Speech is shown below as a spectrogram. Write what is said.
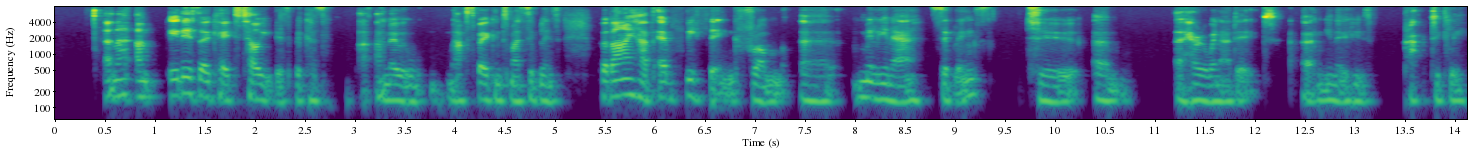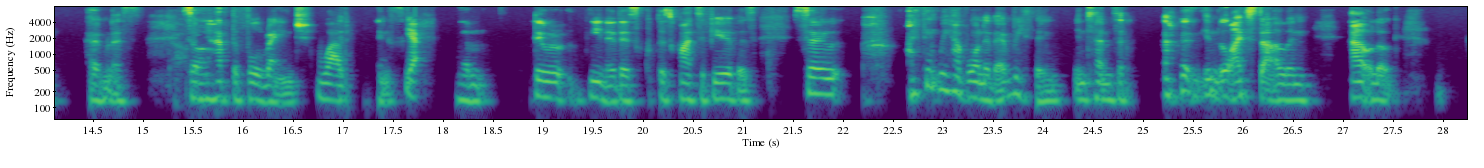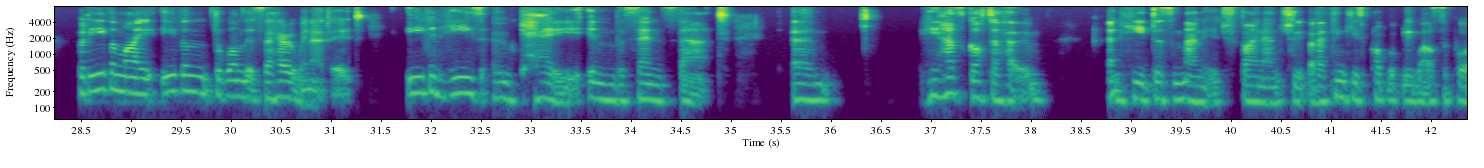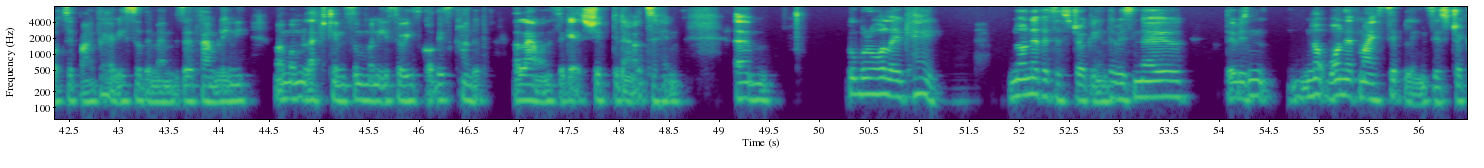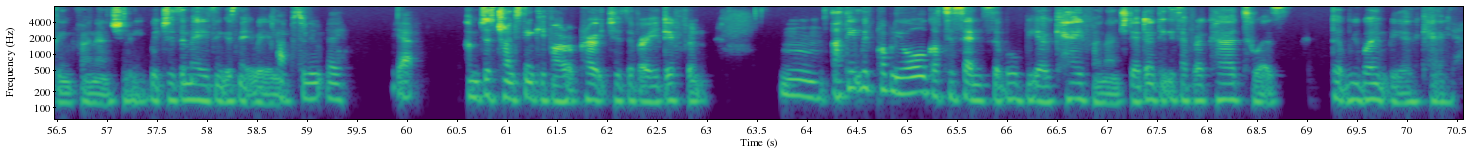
and I, it is okay to tell you this because I know I've spoken to my siblings, but I have everything from uh, millionaire siblings to um, a heroin addict, um, you know, who's practically homeless. So I have the full range. Wow. Things. Yeah. Um, there were, you know, there's there's quite a few of us. So I think we have one of everything in terms of in lifestyle and outlook. But even my, even the one that's the heroin addict, even he's okay in the sense that um, he has got a home and he does manage financially, but I think he's probably well supported by various other members of the family. And he, my mum left him some money, so he's got this kind of allowance that gets shifted out to him. Um, but we're all okay. None of us are struggling. There is no there is n- not one of my siblings is struggling financially, which is amazing, isn't it? Really, absolutely. Yeah. I'm just trying to think if our approaches are very different. Mm, I think we've probably all got a sense that we'll be okay financially. I don't think it's ever occurred to us that we won't be okay. Yeah.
